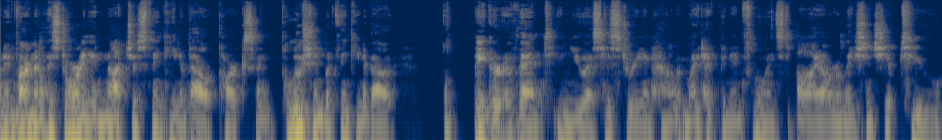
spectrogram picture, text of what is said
an environmental historian not just thinking about parks and pollution, but thinking about a bigger event in US history and how it might have been influenced by our relationship to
